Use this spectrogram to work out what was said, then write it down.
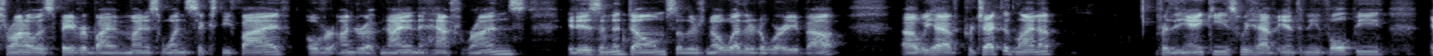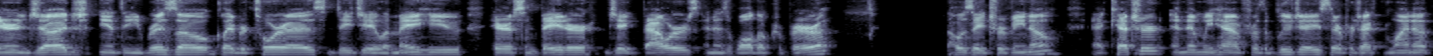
Toronto is favored by minus 165, over under of nine and a half runs. It is in the dome, so there's no weather to worry about. Uh, we have projected lineup for the Yankees, we have Anthony Volpe, Aaron Judge, Anthony Rizzo, Gleyber Torres, DJ LeMahieu, Harrison Bader, Jake Bauers, and Oswaldo Cabrera, Jose Trevino at catcher. And then we have for the Blue Jays, their projected lineup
